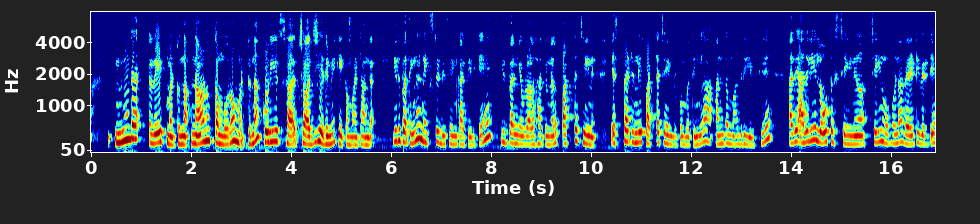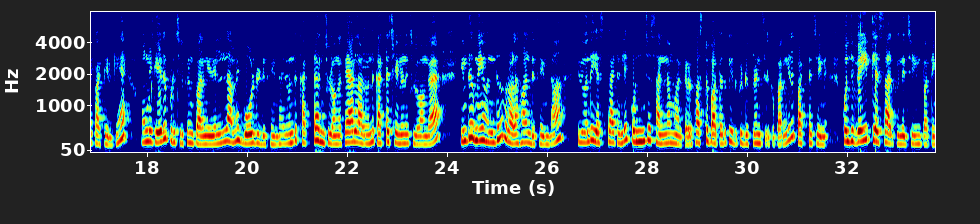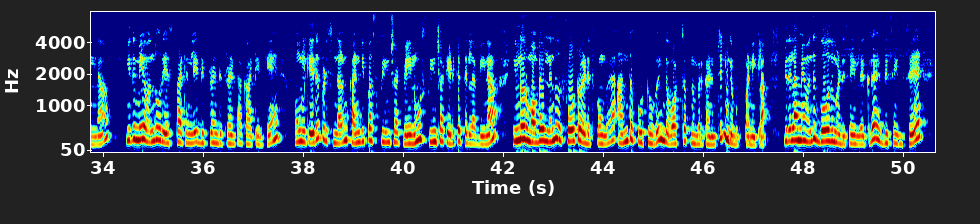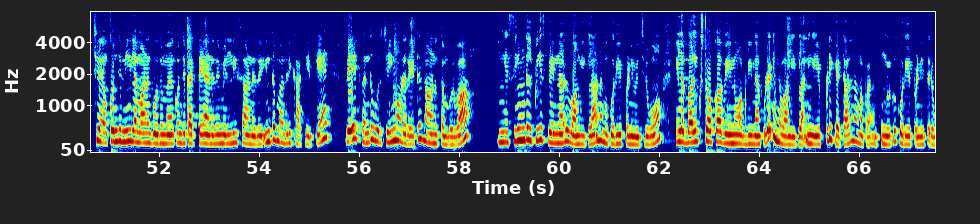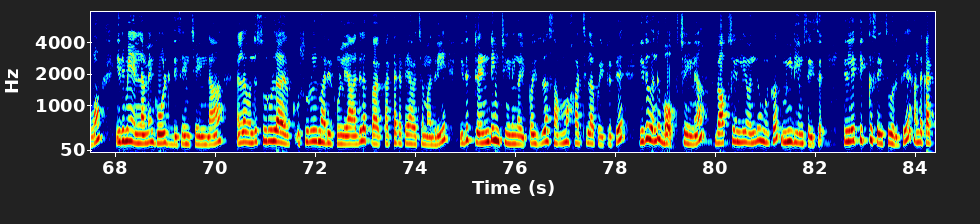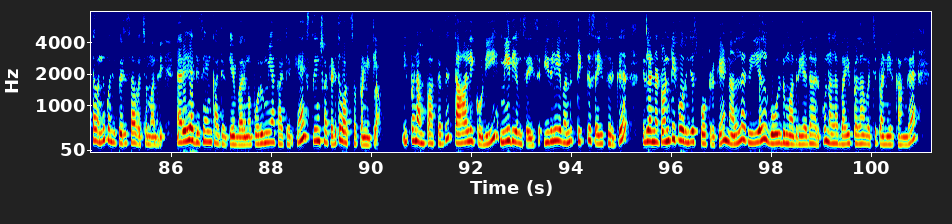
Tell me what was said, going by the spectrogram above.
இந்த ரேட் மட்டும்தான். நானூற்றம்பது ரூபா மட்டும்தான் கொரியர் சார்ஜ் எதுவுமே கேட்க மாட்டாங்க. இது பார்த்தீங்கன்னா நெக்ஸ்ட் டிசைன் காட்டியிருக்கேன். இது பாருங்கள் எவ்வளோ அழகாக இருக்குனால பட்டை செயின் எஸ் பேட்டர்ன்லேயே பட்டை செயின் இருக்கும் பார்த்தீங்களா அந்த மாதிரி இருக்குது அதே அதுலேயே லோட்டஸ் செயின் செயின் ஒவ்வொன்றா வெரைட்டி வெரைட்டியாக காட்டியிருக்கேன். உங்களுக்கு எது பிடிச்சிருக்குன்னு பாருங்கள் இது எல்லாமே கோல்டு டிசைன் தான். இது வந்து கட்டைன்னு சொல்லுவாங்க. கேரளாவில் வந்து கட்டை செயின்னு சொல்லுவாங்க. இதுவுமே வந்து ஒரு அழகான டிசைன் தான். இது வந்து எஸ் பேட்டர்ன்லேயே கொஞ்சம் சன்னமாக இருக்கிறது. ஃபஸ்ட்டு பார்த்ததுக்கு இதுக்கு டிஃப்ரென்ஸ் இருக்குது பாருங்கள் இது பட்டை செயின் கொஞ்சம் வெயிட்லெஸ்ஸாக இருக்குது இந்த செயின் பார்த்தீங்கன்னா இதுவுமே வந்து ஒரு எஸ் பேட்டர்ன்லேயே டிஃப்ரெண்ட் டிஃப்ரெண்ட்டாக காட்டியிருக்கேன். உங்களுக்கு எது பிடிச்சிருந்தாலும் கண்டிப்பாக ஸ்க்ரீன்ஷாட் வேணும். ஸ்க்ரீன்ஷாட் எடுக்க தெரியல அப்படின்னா இன்னொரு மொபைல்லேருந்து ஒரு ஃபோட்டோ எடுத்துக்கோங்க. அந்த ஃபோட்டோவை இந்த வாட்ஸ்அப் நம்பருக்கு அனுப்பிச்சு நீங்கள் புக் பண்ணிக்கலாம். இதெல்லாமே வந்து கோதுமை டிசைனில் இருக்கிற டிசைன்ஸு கொஞ்சம் நீளமான கோதுமை கொஞ்சம் கட்டையானது மெல்லிஸானது இந்த மாதிரி காட்டியிருக்கேன். ரேட் வந்து ஒரு செயினோட ரேட்டு நானூற்றம்பது ரூபா. நீங்கள் சிங்கிள் பீஸ் வேணுனாலும் வாங்கிக்கலாம். நாங்கள் கொரியர் பண்ணி வச்சுருவோம். இல்லை பல்க் ஸ்டாக்காக வேணும் அப்படின்னா கூட நீங்கள் வாங்கிக்கலாம். நீங்கள் எப்படி கேட்டாலும் நாங்கள் உங்களுக்கு கொரியர் பண்ணி தருவோம். இதுவுமே எல்லாமே கோல்டு டிசைன் செயின் தான். நல்லா வந்து சுருளாக இருக்கும் சுருள் மாதிரி இருக்கும் இல்லையா? அதில் ப கட்டை கட்டையாக வச்ச மாதிரி. இது ட்ரெண்டிங் செயினுங்க இப்போ இதுதான் செம்ம ஹாட்ஸிலாக போயிட்டுருக்கு இது வந்து பாக்ஸ் செயின் பாக்ஸ் செயின்லேயே வந்து உங்களுக்கு மீடியம் சைஸு இதுலேயே திக்கு சைஸும் இருக்குது அந்த கட்டை வந்து கொஞ்சம் பெருசாக வச்ச மாதிரி. நிறைய டிசைன் காட்டியிருக்கேன் பாருங்கள் பொறுமையாக காட்டியிருக்கேன். ஸ்க்ரீன்ஷாட் எடுத்து வாட்ஸ்அப் பண்ணிக்கலாம். இப்போ நம்ம பார்க்குறது தாலி கொடி மீடியம் சைஸ் இதுலேயே வந்து திக்கு சைஸ் இருக்குது இதில் நான் டுவெண்ட்டி ஃபோர் இன்ச்சஸ் போட்டிருக்கேன். நல்ல ரியல் கோல்டு மாதிரியே தான் இருக்கும். நல்லா பைப்பெல்லாம் வச்சு பண்ணியிருக்காங்க.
